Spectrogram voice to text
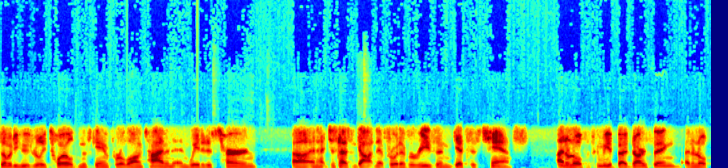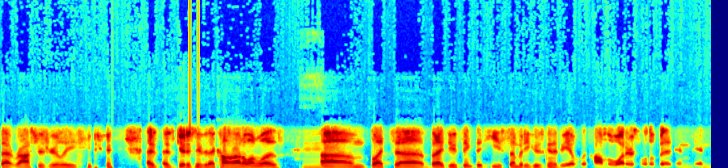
somebody who's really toiled in this game for a long time and, and waited his turn uh, and just hasn't gotten it for whatever reason gets his chance. I don't know if it's going to be a Bednar thing. I don't know if that roster is really as, as good as maybe that Colorado one was. Um, but uh, but I do think that he's somebody who's going to be able to calm the waters a little bit in, in,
